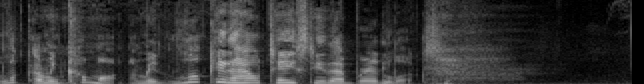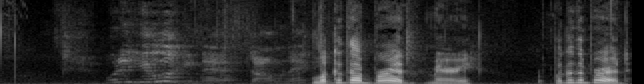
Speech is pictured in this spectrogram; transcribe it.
Look, I mean, come on. I mean, look at how tasty that bread looks. What are you looking at, Dominic? Look at that bread, Mary. Look at the bread.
